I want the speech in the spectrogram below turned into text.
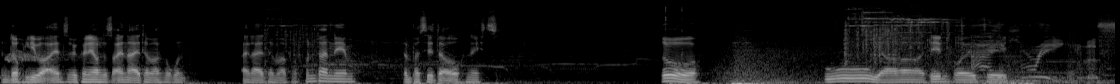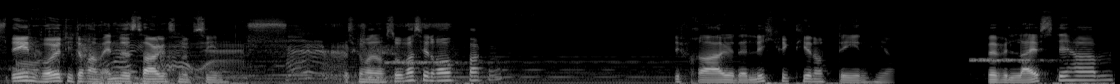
Dann doch lieber eins. Wir können ja auch das eine Item einfach, run eine Item einfach runternehmen. Dann passiert da auch nichts. So. Uh, ja, den wollte ich. Den wollte ich doch am Ende des Tages nur ziehen. Jetzt können wir noch sowas hier drauf packen. Die Frage, der Licht kriegt hier noch den hier. Wer will Lifestyle haben?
